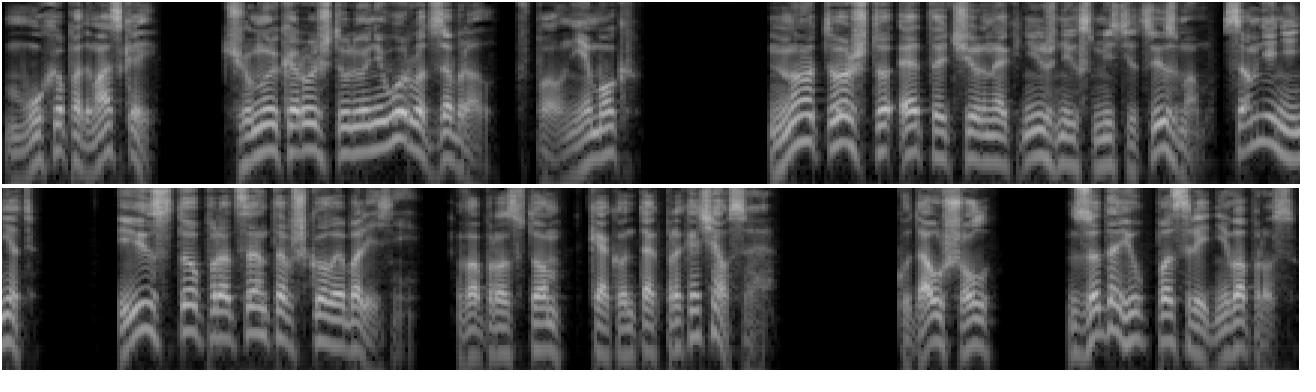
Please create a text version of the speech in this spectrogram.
Муха под маской? Чумной король, что ли, у него рот забрал? Вполне мог». Но то, что это чернокнижник с мистицизмом, сомнений нет. И сто процентов школы болезней. Вопрос в том, как он так прокачался. Куда ушел? Задаю последний вопрос.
